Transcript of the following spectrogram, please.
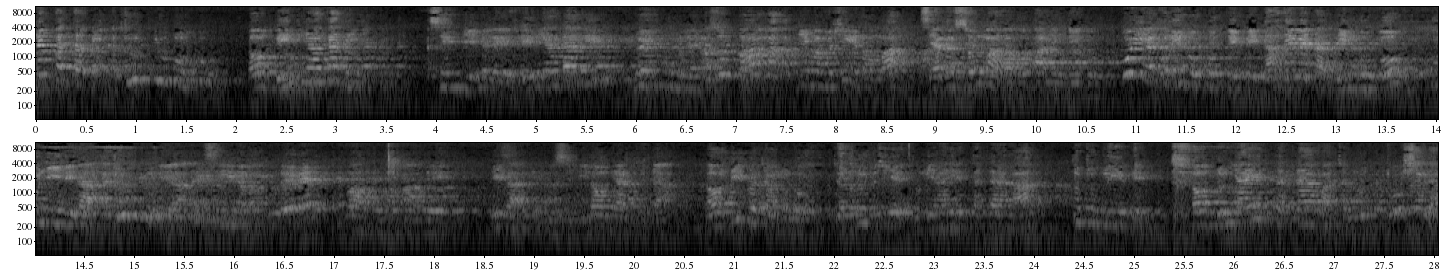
နေ့ပတ်သက်ပြီးအထူးပြုဖို့ကိုတော့ဘေးညာကနေအစင်းပြေတယ်ဘေးညာကနေလွယ်ကူတယ်အဆိုဘာမှအပြင်မှာမရှိရင်တော့မှဆရာကဆုံးမတာကိုအာရုံလေးကိုကိုယ့်ရဲ့ကလေးကိုကိုတင်ပြီးဒါလေးပဲတာဒီကိုကိုကူညီနေတာအထူးပြုနေ တာအဲ့ဒီနေရာမှာကိုလေးပဲပါပါပါပဲဒီစားတယ်စီဒီတော့ညာတာတော့ဒီကကြောင့်မလို့ကျွန်တော်တို့ရဲ့ဒုနီယာရဲ့တတန်းဟာတူတူလေးပဲတော့ဒုနီယာရဲ့တတန်းမှာကျွန်တော်တို့အထူးရှိတာ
